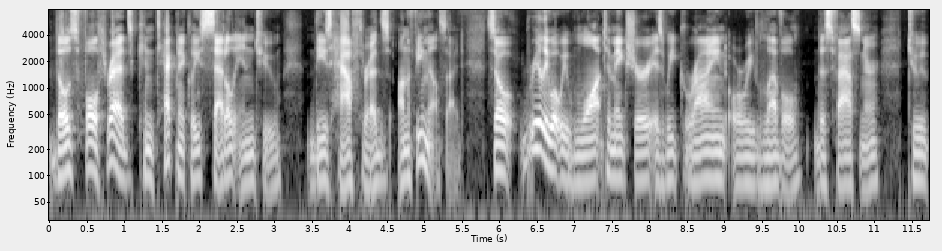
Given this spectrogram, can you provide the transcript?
Those full threads can technically settle into these half threads on the female side. So really what we want to make sure is we grind or we level this fastener to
